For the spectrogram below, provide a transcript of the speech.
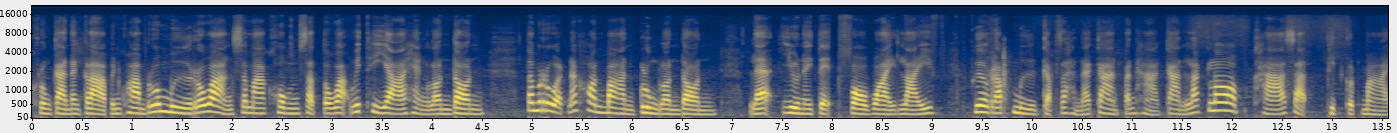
โครงการดังกล่าวเป็นความร่วมมือระหว่างสมาคม สัตววิทยาแห่งลอนดอนตำรวจนครบาลกรุงลอนดอน และ United for Wildlife พื่อรับมือกับสถานการณ์ปัญหาการลักลอบค้าสัตว์ผิดกฎหมาย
